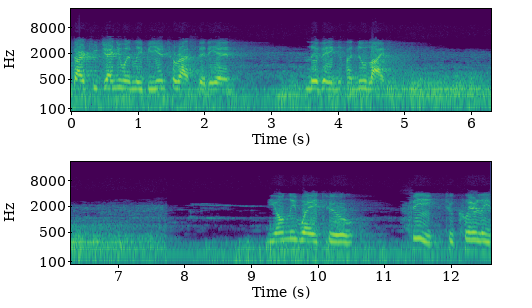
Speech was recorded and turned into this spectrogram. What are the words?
start to genuinely be interested in living a new life. The only way to see, to clearly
